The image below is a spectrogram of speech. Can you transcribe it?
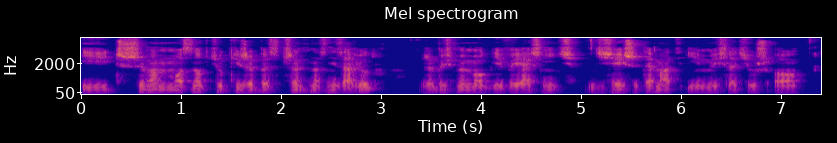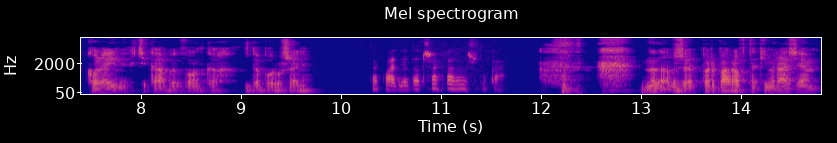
i trzymam mocno kciuki, żeby sprzęt nas nie zawiódł, żebyśmy mogli wyjaśnić dzisiejszy temat i myśleć już o kolejnych ciekawych wątkach do poruszenia. Dokładnie, do trzech razy sztuka. No dobrze, Barbaro, w takim razie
